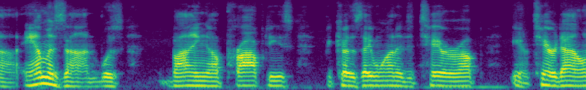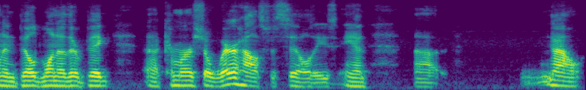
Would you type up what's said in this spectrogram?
uh, Amazon was buying up properties because they wanted to tear up, you know, tear down and build one of their big uh, commercial warehouse facilities. And uh, now,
